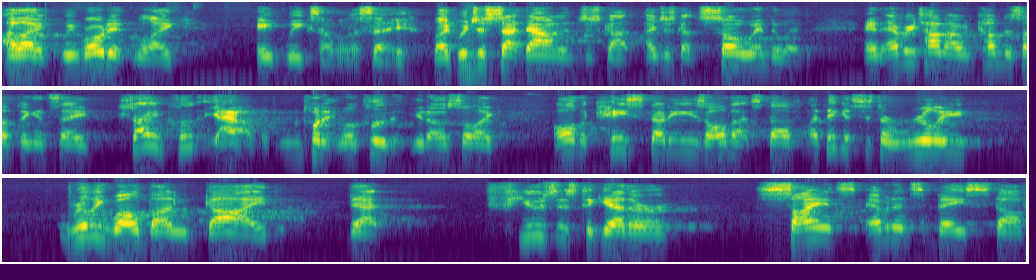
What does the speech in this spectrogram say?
I like we wrote it in like eight weeks, I want to say. Like we just sat down and just got I just got so into it and every time I would come to something and say, should I include it? Yeah, we'll put it, we'll include it, you know? So like all the case studies, all that stuff, I think it's just a really, really well done guide that fuses together science, evidence based stuff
